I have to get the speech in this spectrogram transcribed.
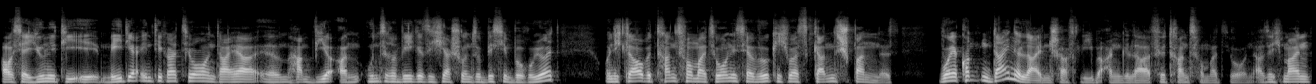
aus der Unity Media Integration. Daher ähm, haben wir an unsere Wege sich ja schon so ein bisschen berührt. Und ich glaube, Transformation ist ja wirklich was ganz Spannendes. Woher kommt denn deine Leidenschaft, liebe Angela, für Transformation? Also ich meine,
